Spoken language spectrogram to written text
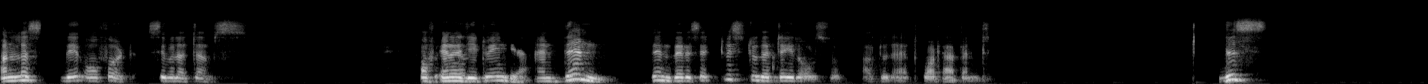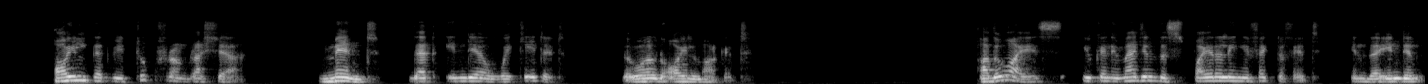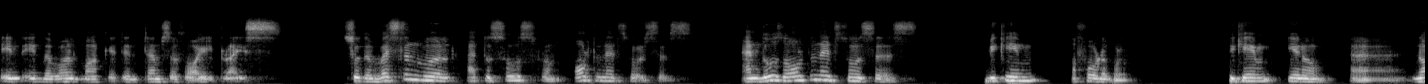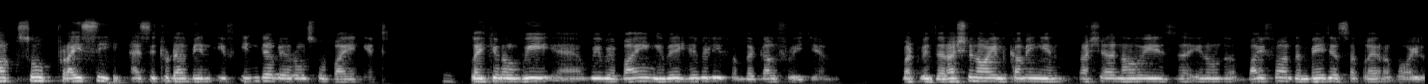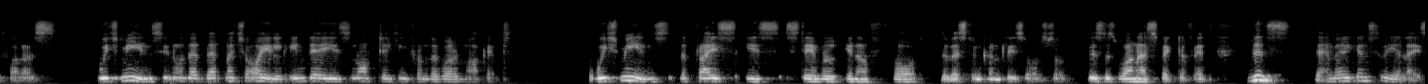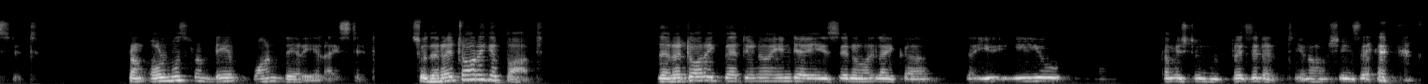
unless they offered similar terms of energy to India. And then, then there is a twist to the tale also after that, what happened. This oil that we took from Russia meant that India vacated the world oil market. Otherwise, you can imagine the spiraling effect of it in the Indian in, in the world market in terms of oil price. So the Western world had to source from alternate sources. And those alternate sources became affordable, became, you know, uh, not so pricey as it would have been if India were also buying it. Hmm. Like, you know, we, uh, we were buying very heavily from the Gulf region. But with the Russian oil coming in, Russia now is, uh, you know, the, by far the major supplier of oil for us which means you know that that much oil India is not taking from the world market, which means the price is stable enough for the Western countries also. This is one aspect of it. This the Americans realized it from almost from day one. They realized it. So the rhetoric apart, the rhetoric that you know India is you know like uh, the EU Commission president, you know she's a,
